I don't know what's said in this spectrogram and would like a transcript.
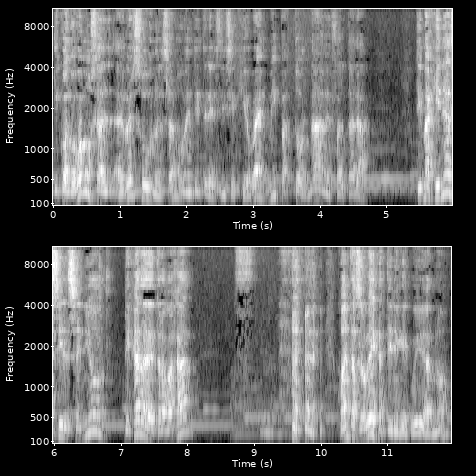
Y cuando vamos al, verso 1 del Salmo 23, dice, Jehová es mi pastor, nada me faltará. ¿Te imaginas si el Señor dejara de trabajar? ¿Cuántas ovejas tiene que cuidar, no?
